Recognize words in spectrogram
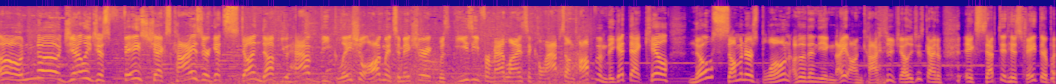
Oh no, Jelly just face checks Kaiser, gets stunned up. You have the Glacial Augment to make sure it was easy for Mad Lions to collapse on top of him. They get that kill. No Summoners blown other than the Ignite on Kaiser. Jelly just kind of accepted his fate there, but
